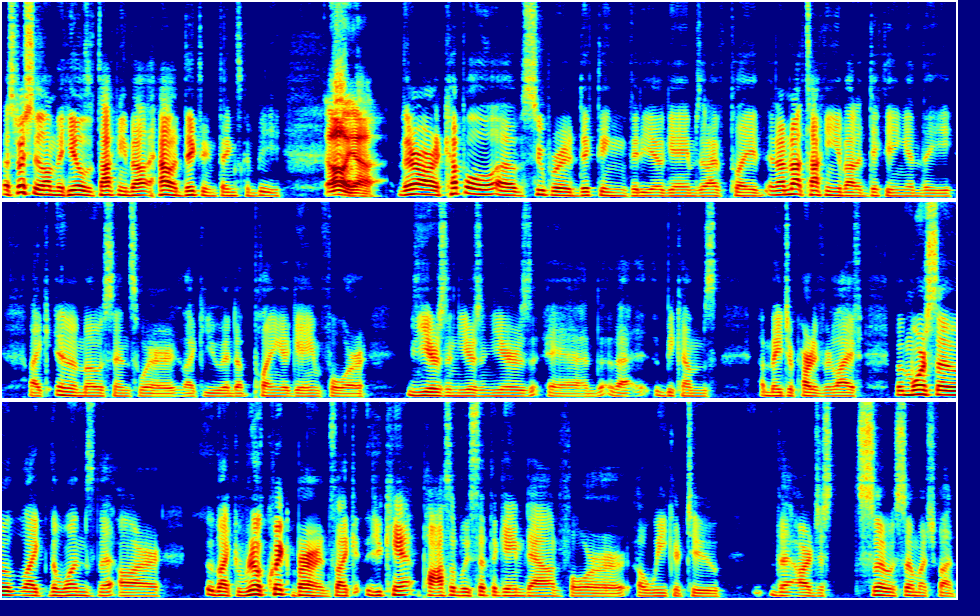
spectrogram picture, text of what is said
especially on the heels of talking about how addicting things can be. oh yeah. there are a couple of super addicting video games that I've played, and I'm not talking about addicting in the like MMO sense where like you end up playing a game for years and years and years and that becomes a major part of your life, but more so like the ones that are like real quick burns. Like you can't possibly set the game down for a week or two that are just so so much fun.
